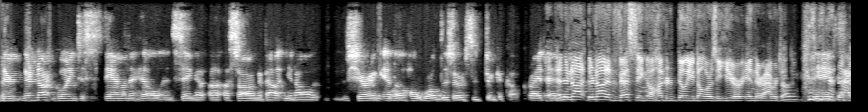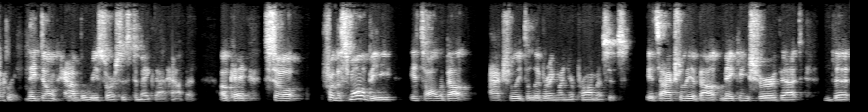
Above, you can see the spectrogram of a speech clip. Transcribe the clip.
they're they're not going to stand on a hill and sing a, a, a song about you know sharing and the whole world deserves to drink a coke right? And, and, and they're not they're not investing a hundred billion dollars a year in their advertising. Exactly. They don't have the resources to make that happen. Okay so for the small b it's all about actually delivering on your promises. It's actually about making sure that that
